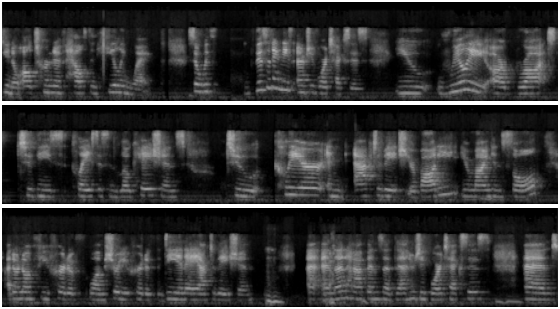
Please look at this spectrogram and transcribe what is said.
you know alternative health and healing way. So with visiting these energy vortexes, you really are brought to these places and locations to clear and activate your body, your mind, and soul. I don't know if you've heard of, well, I'm sure you've heard of the DNA activation. Mm-hmm. And that happens at the energy vortexes. Mm-hmm. And,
